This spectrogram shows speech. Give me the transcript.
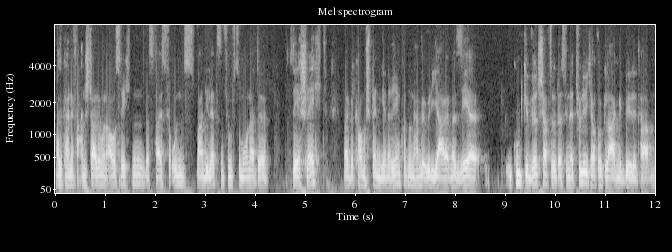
also keine Veranstaltungen ausrichten. Das heißt, für uns waren die letzten 15 Monate sehr schlecht, weil wir kaum Spenden generieren konnten und haben wir über die Jahre immer sehr gut gewirtschaftet, sodass wir natürlich auch Rücklagen gebildet haben.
